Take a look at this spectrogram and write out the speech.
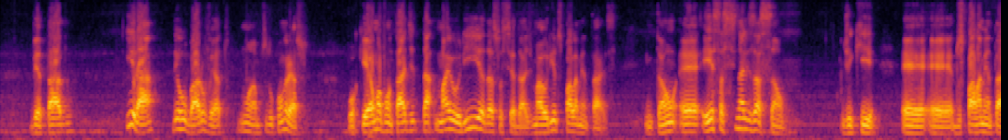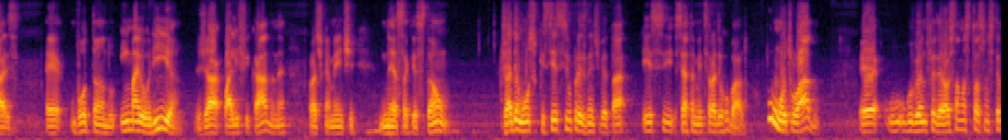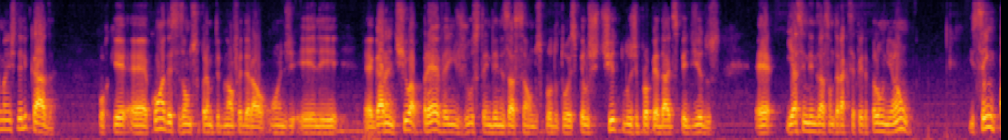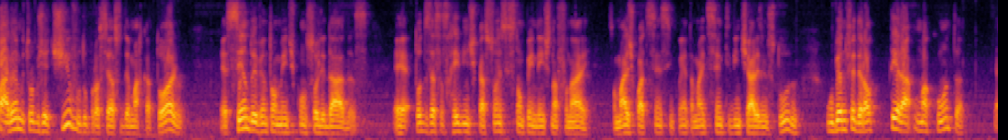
vetado, irá derrubar o veto no âmbito do Congresso porque é uma vontade da maioria da sociedade, maioria dos parlamentares. Então, é, essa sinalização de que é, é, dos parlamentares é, votando em maioria já qualificada, né, praticamente nessa questão, já demonstra que se, se o presidente vetar, esse certamente será derrubado. Por um outro lado, é, o, o governo federal está numa situação extremamente delicada porque é, com a decisão do Supremo Tribunal Federal, onde ele é, garantiu a prévia e injusta indenização dos produtores pelos títulos de propriedade expedidos, é, e essa indenização terá que ser feita pela União, e sem um parâmetro objetivo do processo demarcatório, é, sendo eventualmente consolidadas é, todas essas reivindicações que estão pendentes na FUNAI, são mais de 450, mais de 120 áreas em estudo, o governo federal terá uma conta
